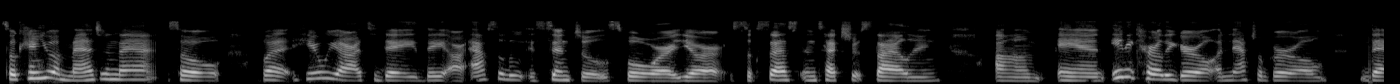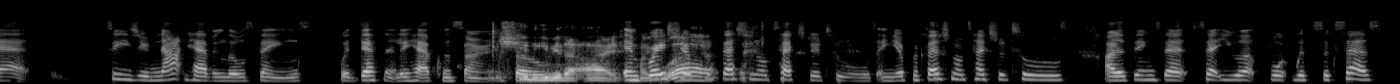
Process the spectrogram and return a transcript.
So can you imagine that? So, but here we are today. They are absolute essentials for your success in textured styling. Um, and any curly girl, a natural girl that sees you not having those things would definitely have concerns. She so give you that eye. Embrace like, your professional texture tools, and your professional texture tools are the things that set you up for with success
